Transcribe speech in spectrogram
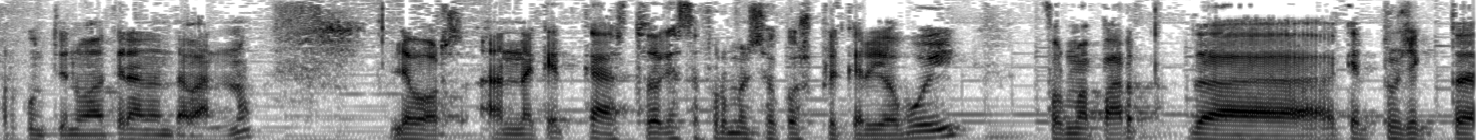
per continuar tirant endavant. No? Llavors, en aquest cas, tota aquesta formació que us explicaré avui forma part d'aquest projecte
